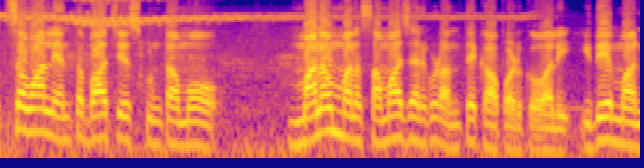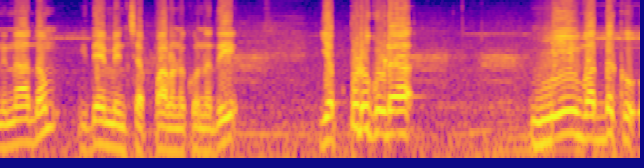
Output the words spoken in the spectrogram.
ఉత్సవాలను ఎంత బాగా చేసుకుంటామో మనం మన సమాజాన్ని కూడా అంతే కాపాడుకోవాలి. ఇదే మా నినాదం ఇదే మేము చెప్పాలనుకున్నది. ఎప్పుడు కూడా మీ వద్దకు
